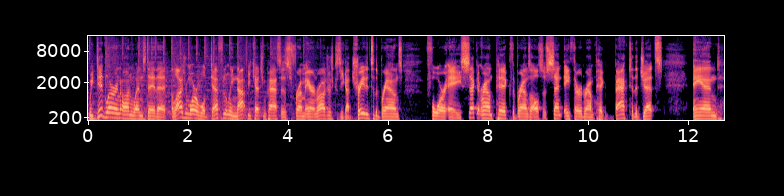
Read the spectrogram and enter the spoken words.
we did learn on Wednesday that Elijah Moore will definitely not be catching passes from Aaron Rodgers because he got traded to the Browns for a second round pick. The Browns also sent a third round pick back to the Jets. And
